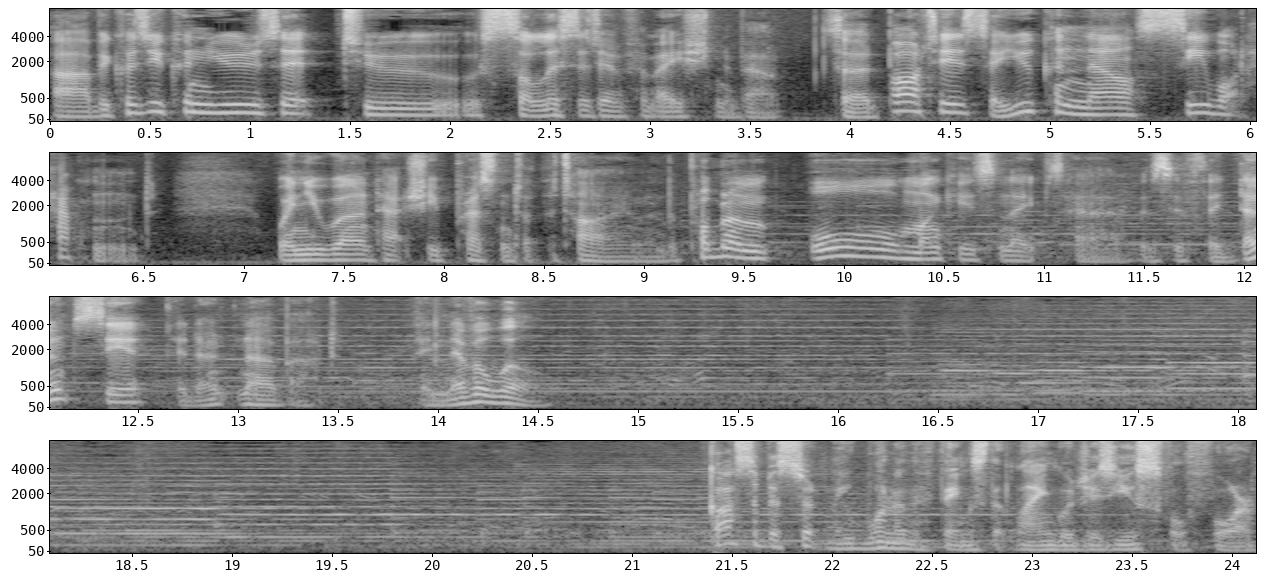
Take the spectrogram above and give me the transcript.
Uh, because you can use it to solicit information about third parties, so you can now see what happened when you weren't actually present at the time. And the problem all monkeys and apes have is if they don't see it, they don't know about it. They never will. Gossip is certainly one of the things that language is useful for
